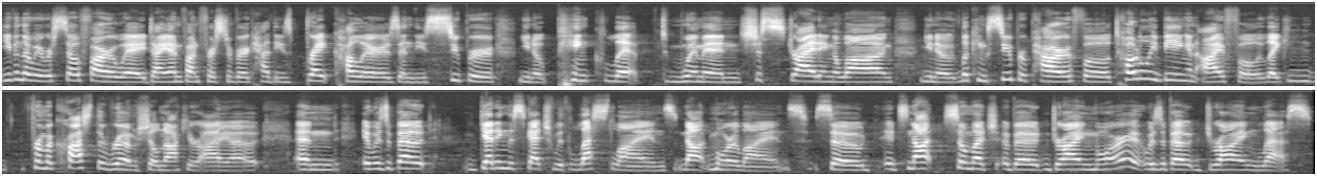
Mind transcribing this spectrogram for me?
even though we were so far away diane von furstenberg had these bright colors and these super you know pink lipped women just striding along you know looking super powerful totally being an eyeful. Like from across the room she'll knock your eye out. And it was about getting the sketch with less lines, not more lines. So it's not so much about drawing more, it was about drawing less.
